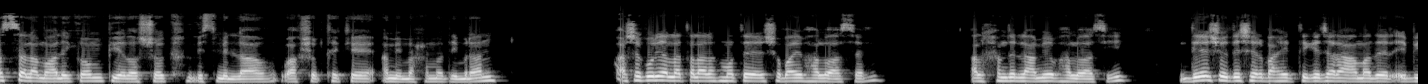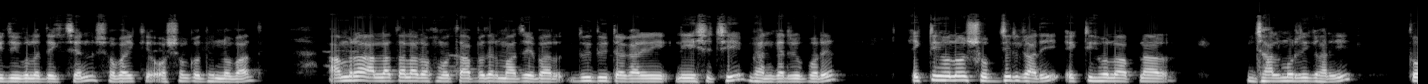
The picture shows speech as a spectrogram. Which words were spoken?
আসসালামু আলাইকুম প্রিয় দর্শক, বিসমিল্লাহ ওয়ার্কশপ থেকে আমি মাহমুদ ইমরান। আশা করি আল্লাহ তালা রহমতে সবাই ভালো আছেন। আলহামদুলিল্লাহ, আমিও ভালো আছি। দেশ ও দেশের বাহির থেকে যারা আমাদের এই ভিডিওগুলো দেখছেন, সবাইকে অসংখ্য ধন্যবাদ। আমরা আল্লাহ তালা রহমতে আপনাদের মাঝে এবার দুই, দুইটা গাড়ি নিয়ে এসেছি ভ্যান গাড়ির উপরে। একটি হলো সবজির গাড়ি, একটি হলো আপনার ঝালমুড়ির গাড়ি। তো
